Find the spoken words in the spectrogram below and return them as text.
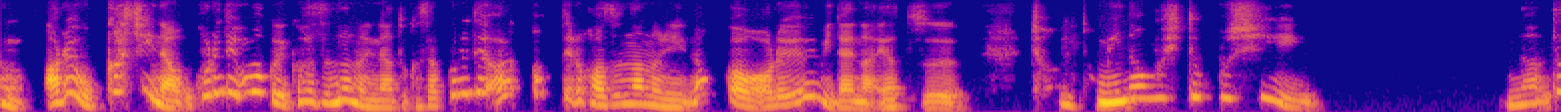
うん。あれおかしいな。これでうまくいくはずなのになとかさ、これであ合ってるはずなのになんかあれみたいなやつ、ちょっと見直してほしい。なんだ、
